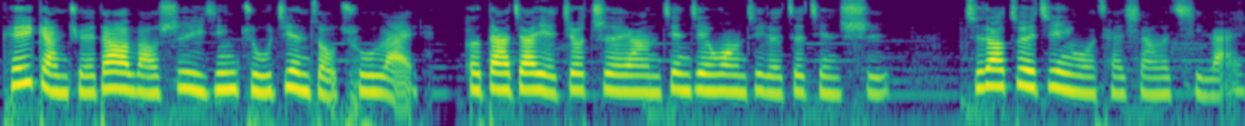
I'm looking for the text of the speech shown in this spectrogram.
可以感觉到老师已经逐渐走出来，而大家也就这样渐渐忘记了这件事。直到最近我才想了起来，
